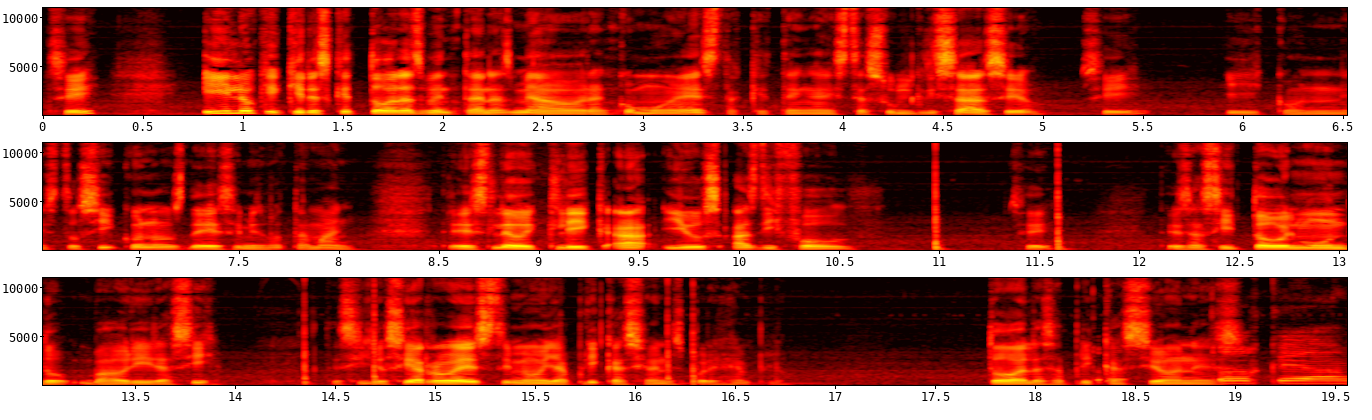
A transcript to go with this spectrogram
¿sí? Y lo que quiero es que todas las ventanas me abran como esta, que tenga este azul grisáceo, ¿sí? Y con estos iconos de ese mismo tamaño. Entonces le doy clic a Use as Default, ¿sí? Entonces así todo el mundo va a abrir así. Entonces si yo cierro esto y me voy a aplicaciones, por ejemplo, todas las aplicaciones Todo queda...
